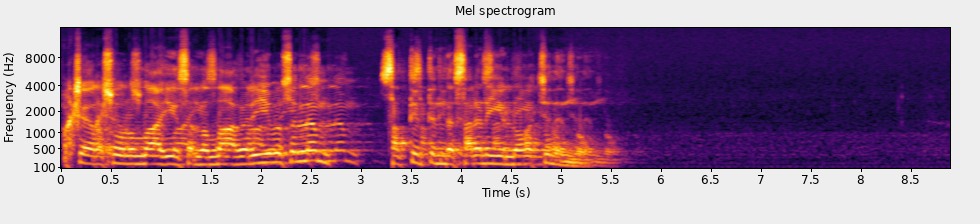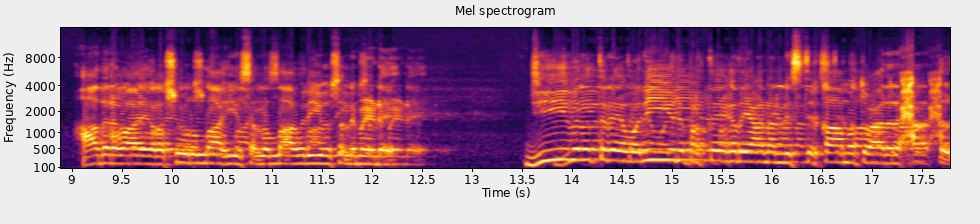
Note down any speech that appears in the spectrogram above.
പക്ഷേ റസൂലുള്ളാഹി സല്ലല്ലാഹു അലൈഹി വസല്ലം സത്യത്തിന്റെ സരണിയിൽ ഉറച്ചു നിന്നു. ആദരവായ റസൂലുള്ളാഹി സല്ലല്ലാഹു അലൈഹി വസല്ലമയുടെ ജീവിതത്തിലെ വലിയൊരു പ്രത്യേകതയാണ് അൽ അലൽ ഹഖ്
